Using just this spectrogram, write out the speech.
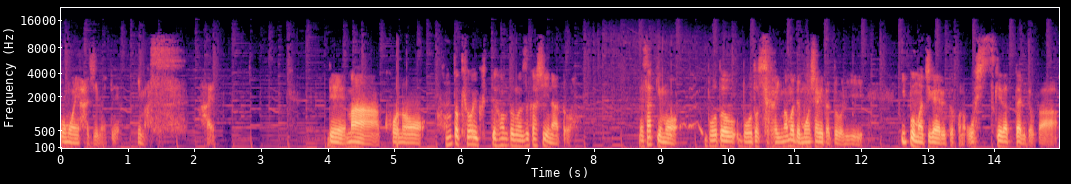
思い始めています。はい。で、まあ、この、本当教育って本当難しいなと。でさっきも冒頭、冒頭すが今まで申し上げた通り、一歩間違えるとこの押し付けだったりとか、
